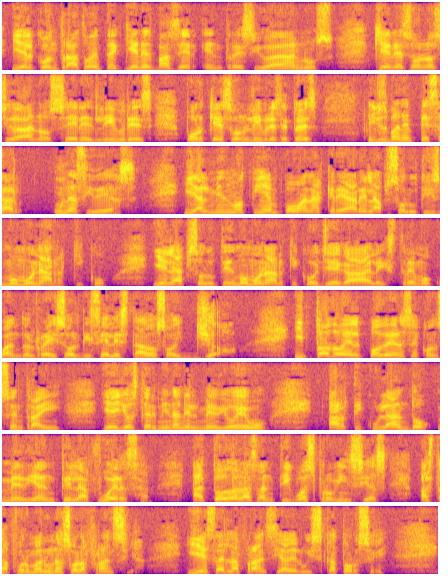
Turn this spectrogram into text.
¿Y el contrato entre quiénes va a ser? Entre ciudadanos. ¿Quiénes son los ciudadanos? Seres libres. ¿Por qué son libres? Entonces, ellos van a empezar unas ideas y al mismo tiempo van a crear el absolutismo monárquico. Y el absolutismo monárquico llega al extremo cuando el rey Sol dice el Estado soy yo. Y todo el poder se concentra ahí y ellos terminan el medioevo articulando mediante la fuerza a todas las antiguas provincias hasta formar una sola Francia. Y esa es la Francia de Luis XIV.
